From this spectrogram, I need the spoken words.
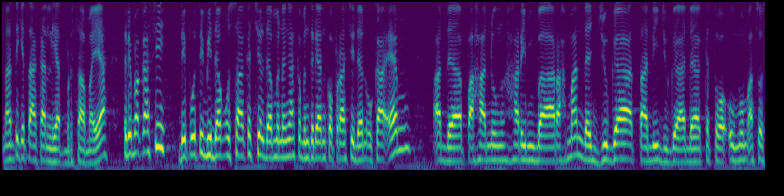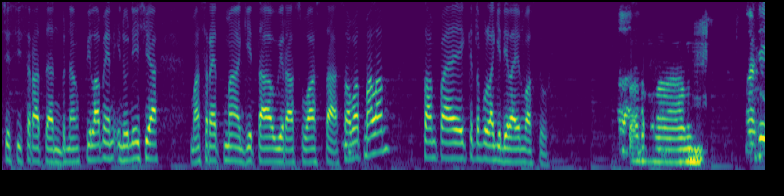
Nanti kita akan lihat bersama ya. Terima kasih Deputi Bidang Usaha Kecil dan Menengah Kementerian Koperasi dan UKM, ada Pak Hanung Harimba Rahman dan juga tadi juga ada Ketua Umum Asosiasi Serat dan Benang Filamen Indonesia, Mas Retma Gita Wiraswasta. Selamat malam, sampai ketemu lagi di lain waktu. Selamat malam. Terima kasih.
